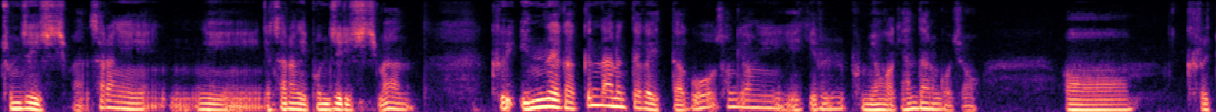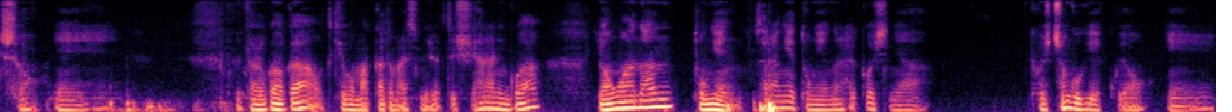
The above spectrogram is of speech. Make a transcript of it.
존재이시지만 사랑의 사랑의 본질이시지만 그 인내가 끝나는 때가 있다고 성경이 얘기를 분명하게 한다는 거죠. 어, 그렇죠. 예. 그 결과가 어떻게 보면 아까도 말씀드렸듯이 하나님과 영원한 동행, 사랑의 동행을 할 것이냐. 그것이 천국이겠고요. 예.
